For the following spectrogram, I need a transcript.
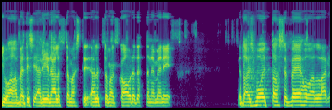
Juha veti siellä niin älyttömästi, älyttömän kaudet, että ne meni, ne taisi voittaa se VHL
